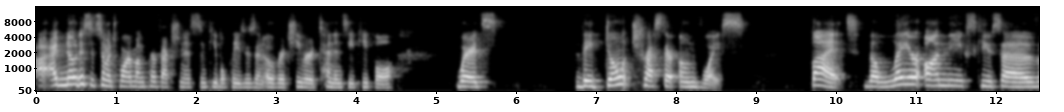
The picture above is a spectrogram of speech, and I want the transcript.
I've noticed it so much more among perfectionists and people pleasers and overachiever tendency people, where it's they don't trust their own voice, but the layer on the excuse of,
